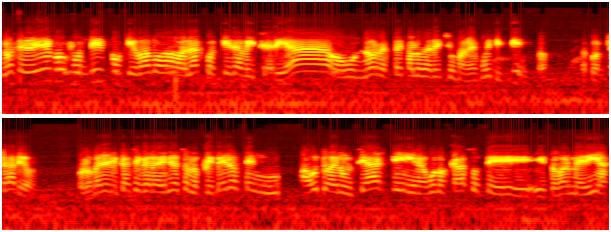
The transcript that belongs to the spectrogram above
no se debe confundir con que vamos a hablar cualquier arbitrariedad o un no respeto a los derechos humanos, es muy distinto. Al contrario, por lo menos en el caso de Carabineros son los primeros en autodenunciarse y en algunos casos de, tomar medidas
